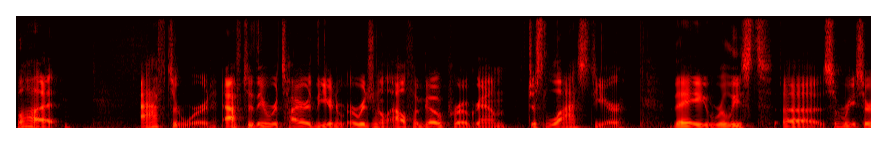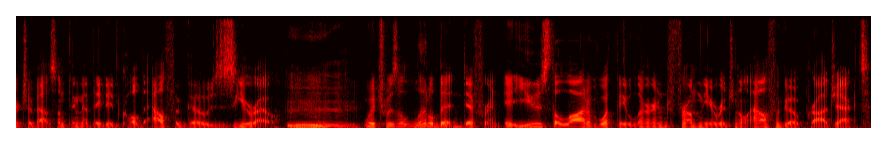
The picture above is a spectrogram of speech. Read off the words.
But afterward, after they retired the original AlphaGo program, just last year, they released uh, some research about something that they did called AlphaGo Zero, which was a little bit different. It used a lot of what they learned from the original AlphaGo project,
